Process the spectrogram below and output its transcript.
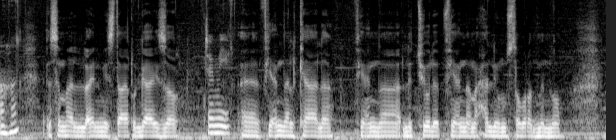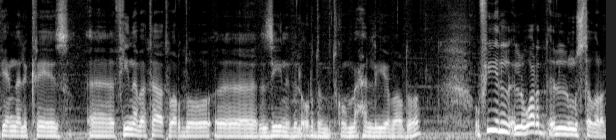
أها. اسمها العلمي stargazer. جميل. آه، في عندنا ال calla في عندنا ال tulip في عندنا محلي ومستورد منه. في عندنا الكريز. آه، في نباتات برضه آه، زينة بالأردن بتكون محلية برضه وفي ال- الورد المستورد.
